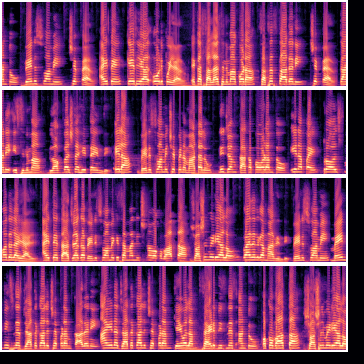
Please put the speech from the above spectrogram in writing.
అంటూ వేణుస్వామి చెప్పారు. అయితే కేసీఆర్ ఓడిపోయారు. ఇక సలా సినిమా కూడా సక్సెస్ కాదని చెప్పారు. కానీ ఈ సినిమా బ్లాక్ బస్టర్ హిట్ అయింది. ఇలా వేణుస్వామి చెప్పిన మాటలు నిజం కాకపోవడంతో ఈయనపై ట్రోల్స్ మొదలయ్యాయి. అయితే తాజాగా వేణుస్వామికి సంబంధించిన ఒక వార్త సోషల్ మీడియాలో వైరల్గా మారింది. వేణుస్వామి మెయిన్ బిజినెస్ జాతకాలు చెప్పడం కాదని ఆయన జాతకాలు చెప్పడం కేవలం సైడ్ బిజినెస్ అంటూ ఒక వార్త సోషల్ మీడియాలో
